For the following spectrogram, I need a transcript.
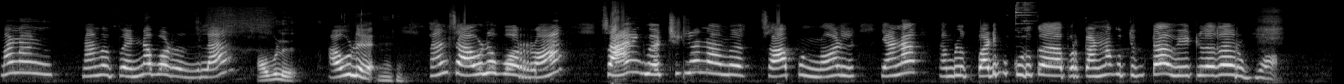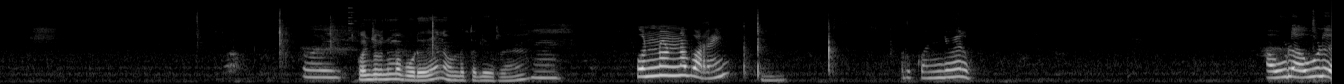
ஆனால் நாங்கள் இப்போ என்ன போடுறதுல? அவளு. அவளு. ஃப்ரெண்ட்ஸ் அவளு போடுறோம். சாமிக்கு வச்சுட்டு நாம சாப்பிடணும். இல்ல- ஏன்னா நம்மளுக்கு படிப்பு கொடுக்க அப்புறம் கண்ணை குத்தி விட்டா ஹைட்டில் தான் இருப்போம். கொஞ்சம் கொஞ்சமாக போடு. நான் உள்ள தள்ளி விடுறேன். ஒண்ணு ஒன்று போடுறேன். ஒரு கொஞ்சமே. அவுளு அவுளு.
